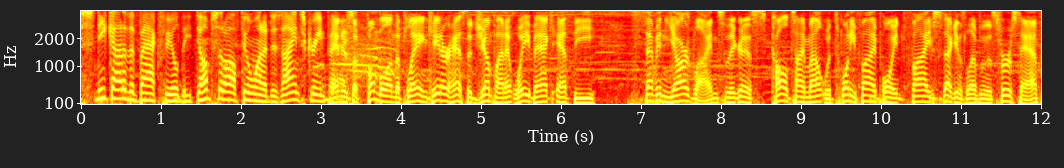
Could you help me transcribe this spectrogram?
sneak out of the backfield. He dumps it off to him on a design screen pass. And there's a fumble on the play, and Kadar has to jump on it way back at the seven yard line. So they're going to call timeout with 25.5 seconds left in this first half.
